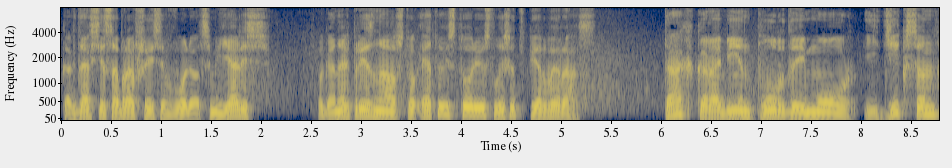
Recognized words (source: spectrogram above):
Когда все собравшиеся в волю отсмеялись, Паганель признал, что эту историю слышит в первый раз. Так карабин Пурдей, Моур и Диксон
